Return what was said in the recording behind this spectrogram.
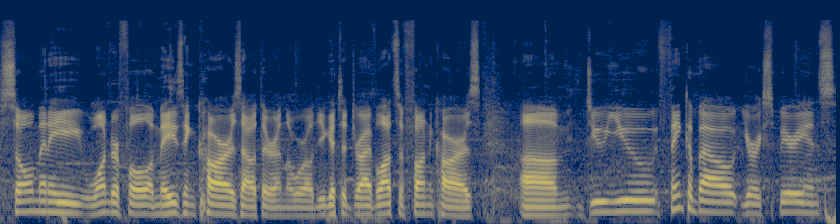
so many wonderful, amazing cars out there in the world. You get to drive lots of fun cars. Um, do you think about your experience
